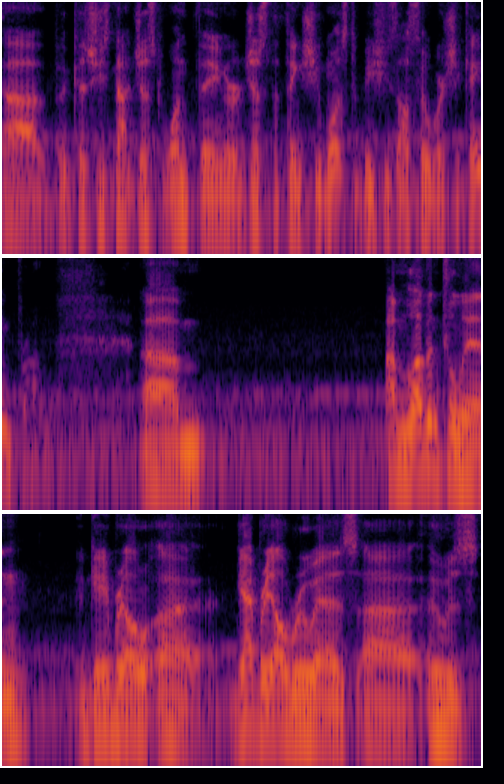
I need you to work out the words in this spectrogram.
Uh, because she's not just one thing or just the thing she wants to be, she's also where she came from. Um, I'm loving T'Lyn. Gabriel uh, Gabrielle Ruiz, uh, who was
